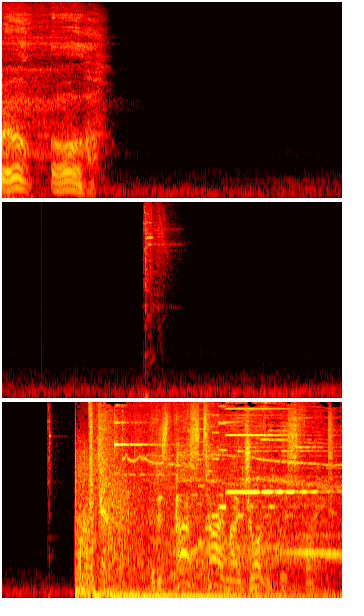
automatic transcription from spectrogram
Oh, oh. It is past time I joined this fight.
